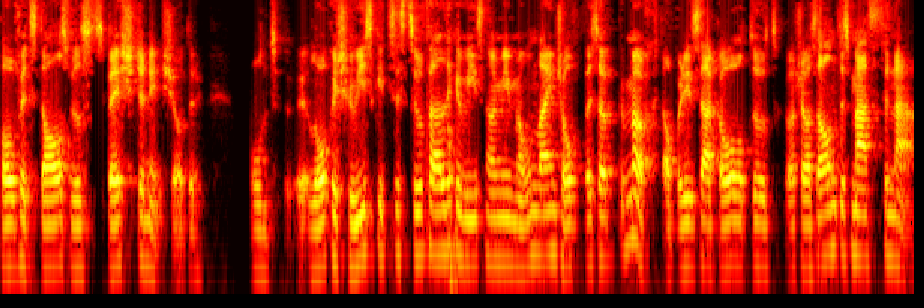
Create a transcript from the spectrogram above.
kauf jetzt das, weil es das Beste ist, oder? Und äh, logischerweise gibt es zufälligerweise noch in meinem Online-Shop, wenn es jemand möchte. Aber ich sage, oh, du kannst ein anderes Messer nehmen.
